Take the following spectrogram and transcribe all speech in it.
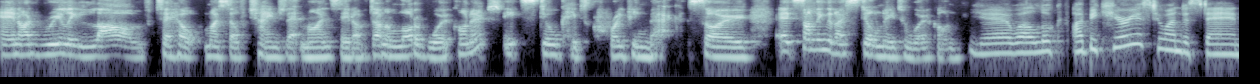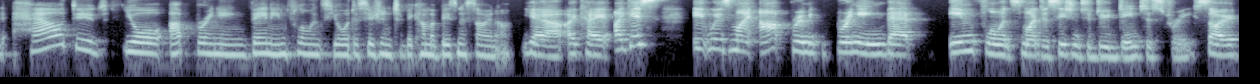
And I'd really love to help myself change that mindset. I've done a lot of work on it. It still keeps creeping back. So it's something that I still need to work on. Yeah. Well, look, I'd be curious to understand how did your upbringing then influence your decision to become a business owner? Yeah. Okay. I guess it was my upbringing that influenced my decision to do dentistry. So I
